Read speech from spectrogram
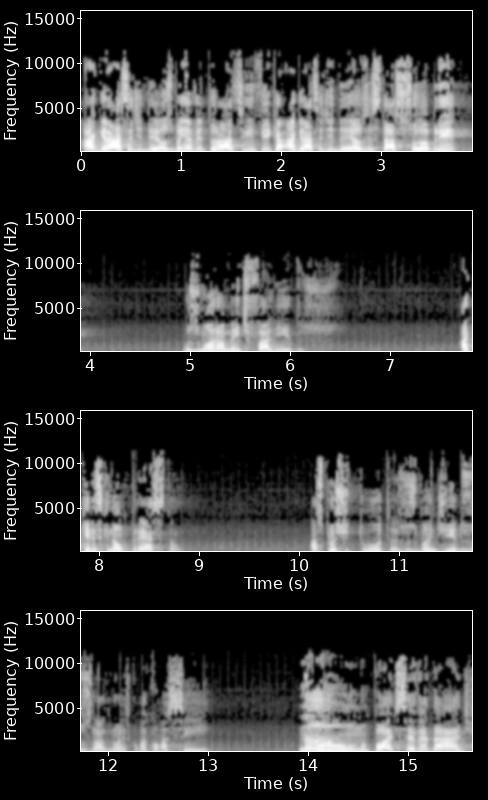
a graça de Deus, bem-aventurado significa a graça de Deus está sobre os moralmente falidos, aqueles que não prestam, as prostitutas, os bandidos, os ladrões. Como, como assim? Não, não pode ser verdade.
